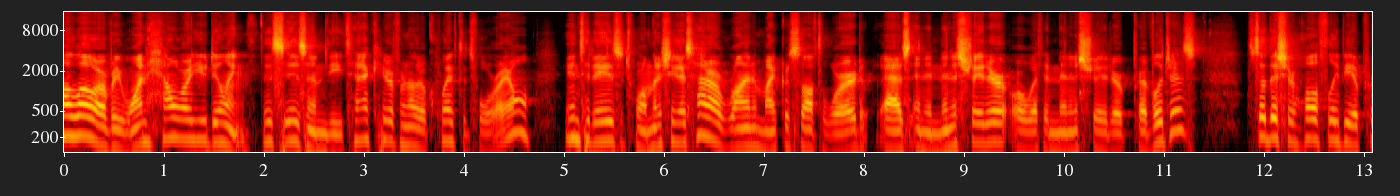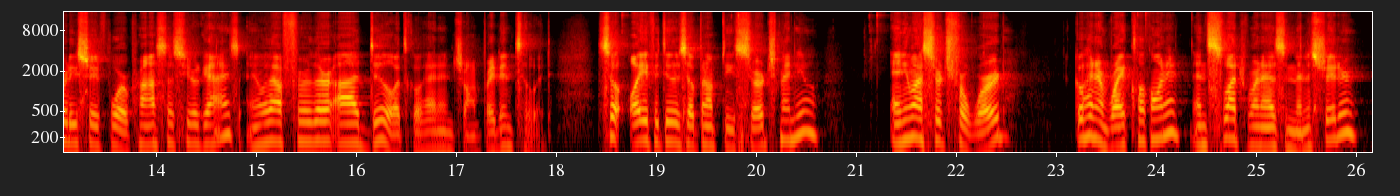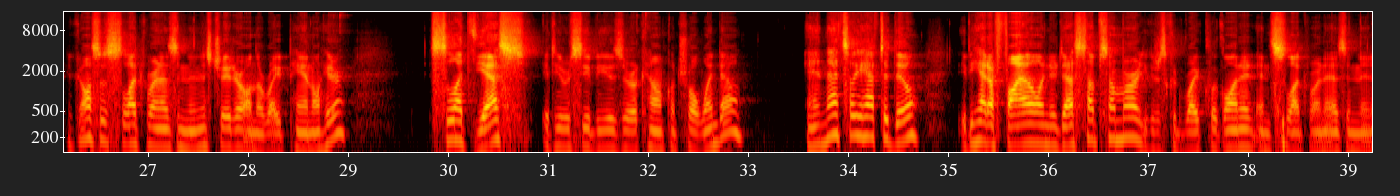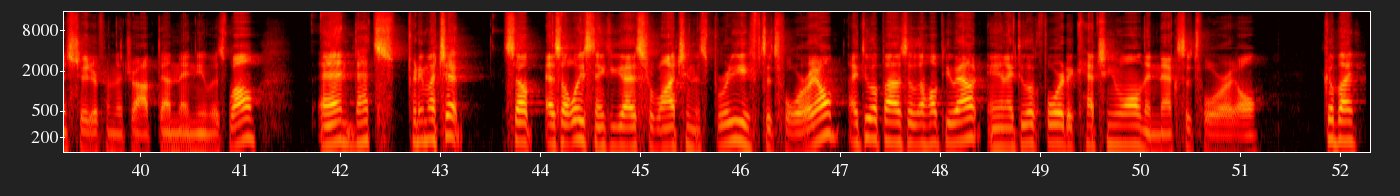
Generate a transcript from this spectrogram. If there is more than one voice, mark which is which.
Speaker 1: Hello everyone, how are you doing? This is MD Tech here for another quick tutorial. In today's tutorial, I'm going to show you guys how to run Microsoft Word as an administrator or with administrator privileges. So this should hopefully be a pretty straightforward process here guys. And without further ado, let's go ahead and jump right into it. So all you have to do is open up the search menu and you want to search for Word. Go ahead and right click on it and select Run as Administrator. You can also select Run as Administrator on the right panel here. Select yes if you receive a user account control window. And that's all you have to do. If you had a file on your desktop somewhere, you just could just right click on it and select Run as Administrator from the drop-down menu as well. And that's pretty much it. So as always, thank you guys for watching this brief tutorial. I do hope I was able to help you out, and I do look forward to catching you all in the next tutorial. Goodbye.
